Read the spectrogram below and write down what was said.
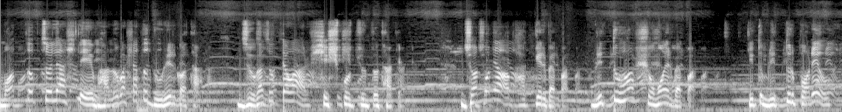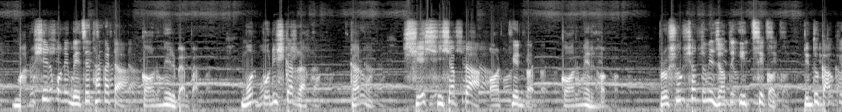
মতলব চলে আসলে ভালোবাসা তো দূরের কথা। যোগাযোগটাও আর শেষ পর্যন্ত থাকে। জন্ম নেওয়া ভাগ্যের ব্যাপার, মৃত্যু হওয়া সময়ের ব্যাপার। কিন্তু মৃত্যুর পরেও মানুষের মনে বেঁচে থাকাটা কর্মের ব্যাপার। মন পরিষ্কার রাখো কারণ শেষ হিসাবটা অর্থের নয়, কর্মের হবে। প্রশংসা তুমি যত ইচ্ছে করো কিন্তু কাউকে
